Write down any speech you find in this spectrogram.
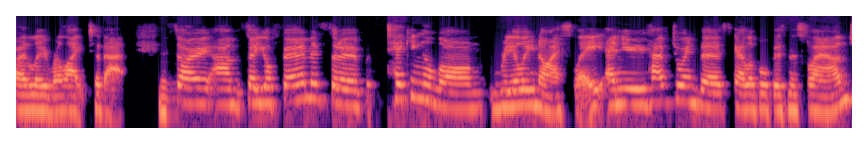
totally relate to that. Mm. So, um, so your firm is sort of ticking along really nicely, and you have joined the Scalable Business Lounge.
